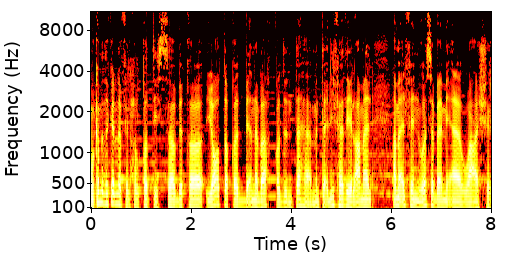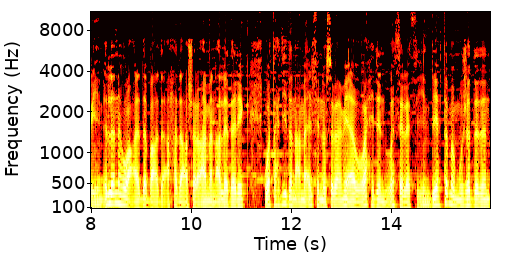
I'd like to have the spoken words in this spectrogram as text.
وكما ذكرنا في الحلقات السابقة يعتقد بأن باخ قد انتهى من تأليف هذه الأعمال عام 1720 إلا أنه عاد بعد 11 عاما على ذلك وتحديدا عام 1731 ليهتم مجددا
